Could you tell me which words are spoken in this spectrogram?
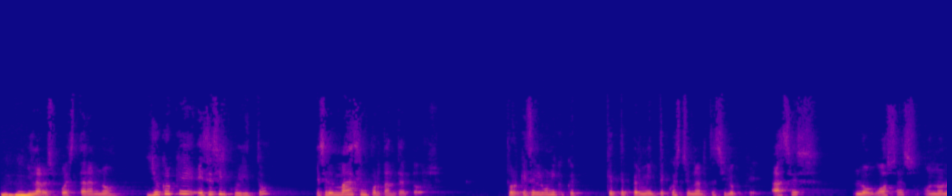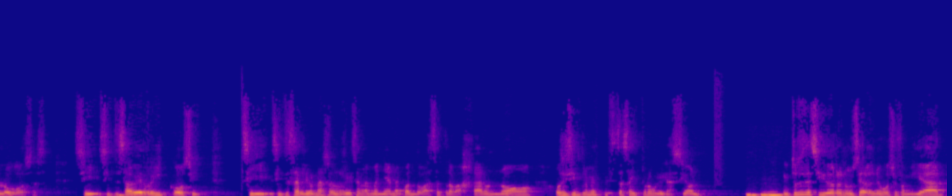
Y la respuesta era no. Yo creo que ese circulito es el más importante de todos, porque es el único que, que te permite cuestionarte si lo que haces lo gozas o no lo gozas. Si, si te sabe rico, si, si, si te sale una sonrisa en la mañana cuando vas a trabajar o no, o si simplemente estás ahí por obligación. Entonces decido renunciar al negocio familiar,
